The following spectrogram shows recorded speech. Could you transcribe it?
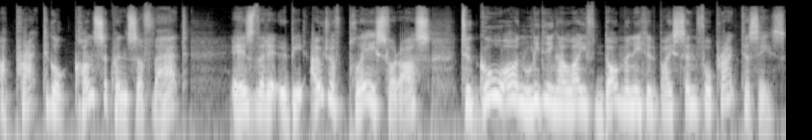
A practical consequence of that is that it would be out of place for us to go on leading a life dominated by sinful practices.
